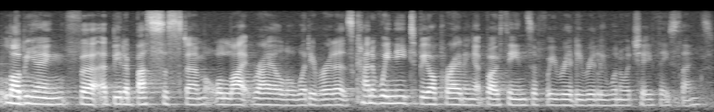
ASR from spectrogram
lobbying for a better bus system or light rail or whatever it is, kind of we need to be operating at both ends if we really, really want to achieve these things.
